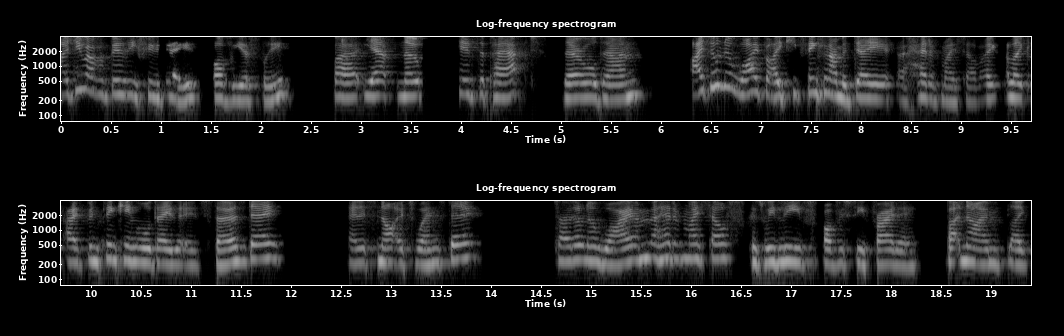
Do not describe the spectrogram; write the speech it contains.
I do have a busy few days, obviously, but yep, nope. Kids are packed. They're all done. I don't know why, but I keep thinking I'm a day ahead of myself. I like I've been thinking all day that it's Thursday, and it's not. It's Wednesday. So I don't know why I'm ahead of myself because we leave obviously Friday. But no, I'm like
